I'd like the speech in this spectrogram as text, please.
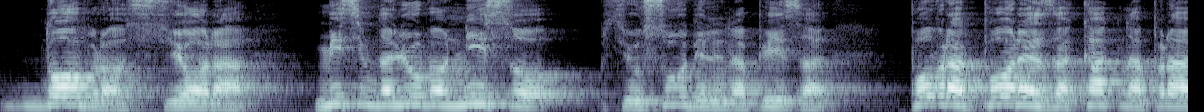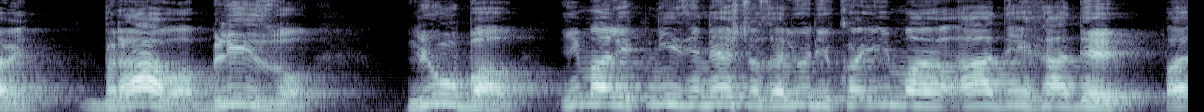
Dobro, Sjora. Mislim da ljubav nisu si usudili napisati. Povrat poreza kak napraviti. Bravo, blizu. Ljubav. Ima li knjizi nešto za ljudi koji imaju ADHD? Pa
